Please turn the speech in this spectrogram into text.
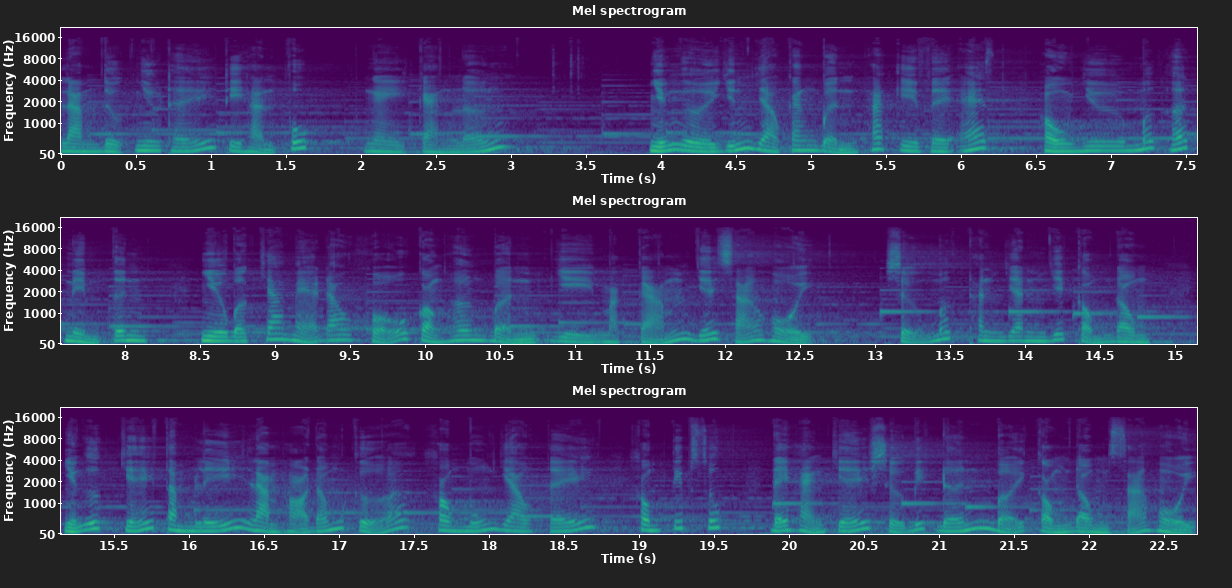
Làm được như thế thì hạnh phúc ngày càng lớn. Những người dính vào căn bệnh hivs hầu như mất hết niềm tin. Nhiều bậc cha mẹ đau khổ còn hơn bệnh vì mặc cảm với xã hội. Sự mất thanh danh với cộng đồng, những ức chế tâm lý làm họ đóng cửa, không muốn giao tế, không tiếp xúc để hạn chế sự biết đến bởi cộng đồng xã hội.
